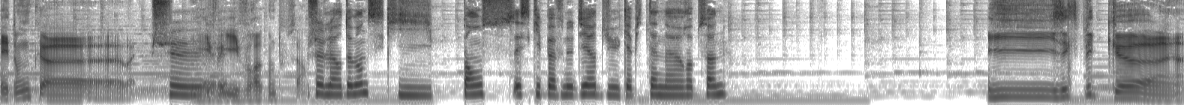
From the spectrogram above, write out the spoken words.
Et donc, euh, ouais, Je, il, il vous raconte tout ça. je leur demande ce qu'ils pensent et ce qu'ils peuvent nous dire du capitaine euh, Robson. Ils expliquent que, euh,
